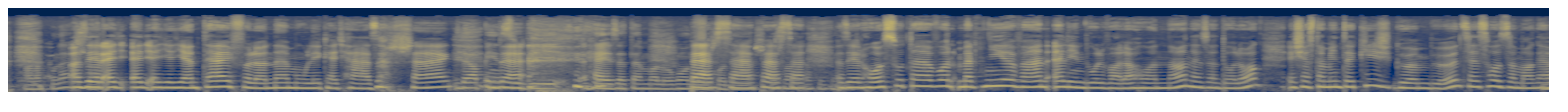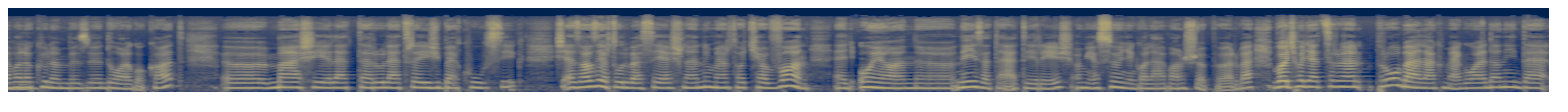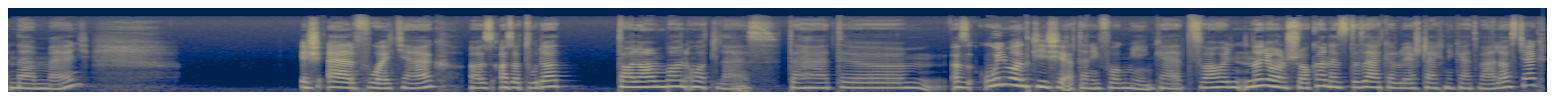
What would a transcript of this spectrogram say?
azért egy, egy, egy, egy ilyen tejfölön nem múlik egy házasság. De a pénzügyi de... helyzeten való gondolkodás. Persze, persze. Az, az azért hosszú távon, mert nyilván elindul valahonnan ez a dolog, és aztán, mint egy kis gömböc, ez hozza magával uh-huh. a különböző dolgokat, más életterületre is bekúszik, és ez azért tud veszélyes lenni, mert hogyha van egy olyan nézeteltérés, eltérés, ami a szőnyeg alá van söpörve, vagy hogy egyszerűen próbálnak megoldani, de nem megy, és elfolytják, az, az a tudattalamban ott lesz. Tehát az úgymond kísérteni fog minket. Szóval, hogy nagyon sokan ezt az elkerülés technikát választják,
